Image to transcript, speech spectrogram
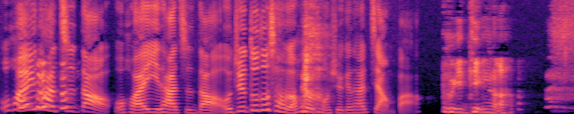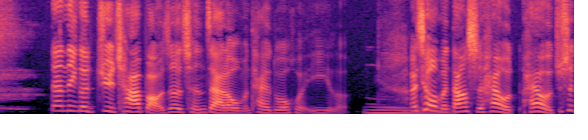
我怀疑他知道，我怀疑他知道。我觉得多多少少会有同学跟他讲吧，不一定啊。但那个巨差宝真的承载了我们太多回忆了。嗯，而且我们当时还有还有，就是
